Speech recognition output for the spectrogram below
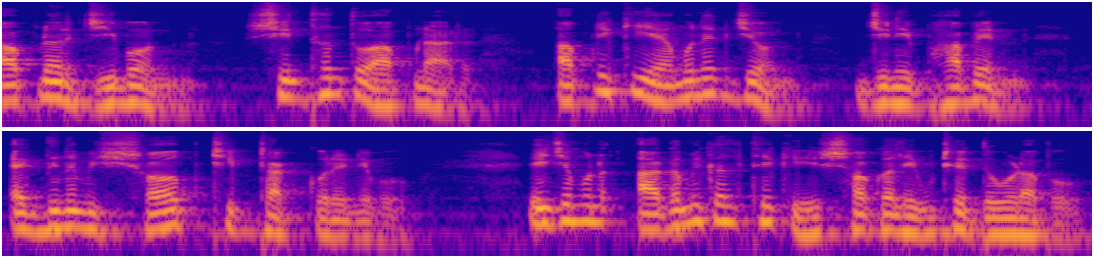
আপনার জীবন, সিদ্ধান্ত আপনার। আপনি কি এমন একজন যিনি ভাবেন, একদিন আমি সব ঠিকঠাক করে নেব এই যেমন আগামীকাল থেকে সকালে উঠে দৌড়াবো,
